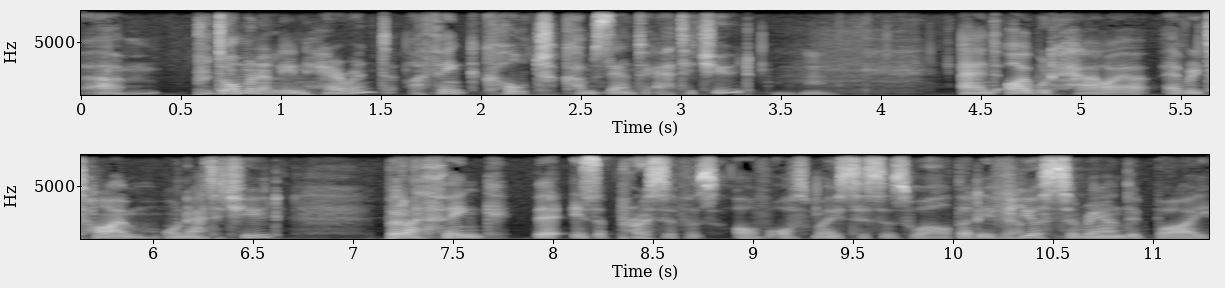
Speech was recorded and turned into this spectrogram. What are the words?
um, predominantly inherent. I think culture comes down to attitude, mm-hmm. and I would hire every time on attitude. But I think there is a process of osmosis as well. That if yeah. you're surrounded by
